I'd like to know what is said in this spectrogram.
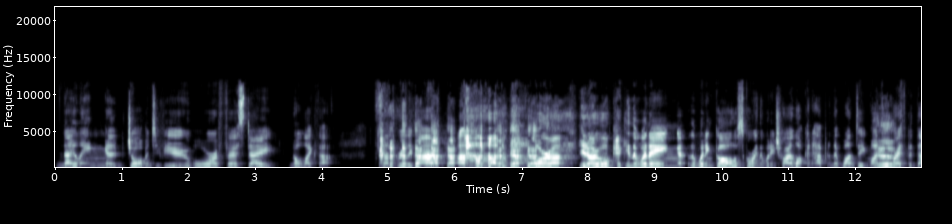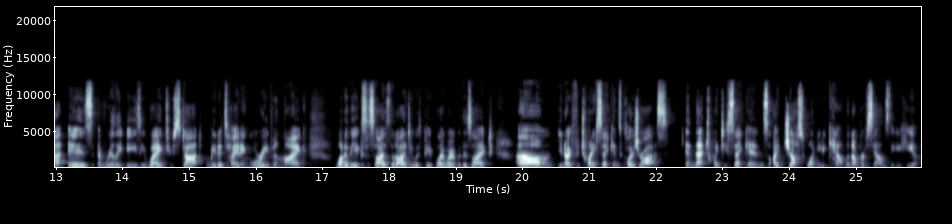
nailing a job interview or a first date, not like that. Sounds really bad. or uh, you know, or kicking the winning the winning goal or scoring the winning try. A lot can happen in that one deep mindful Yeah. breath, but that is a really easy way to start meditating. Or even like one of the exercises that I do with people I work with is like, um, you know, for 20 seconds, close your eyes. In that 20 seconds, I just want you to count the number of sounds that you hear.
